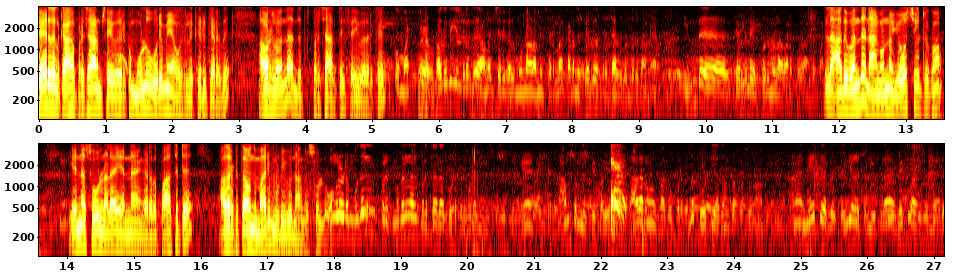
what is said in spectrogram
தேர்தலுக்காக பிரச்சாரம் செய்வதற்கு முழு உரிமை அவர்களுக்கு இருக்கிறது. அவர்கள் வந்து அந்த பிரச்சாரத்தை செய்வதற்கு இப்போ மற்ற பகுதியில் இருந்து அமைச்சர்கள் முன்னாள் அமைச்சர்லாம் கடந்த தேர்தல் பிரச்சாரத்துக்கு வந்திருந்தாங்க. இந்த தேர்தலில் எப்போ இருந்தெல்லாம் வர போகிறாங்க இல்லை அது வந்து நாங்கள் இன்னும் யோசிச்சுட்டு இருக்கோம் என்ன சூழ்நிலை என்னங்கிறத பார்த்துட்டு அதற்கு தகுந்த மாதிரி முடிவு நாங்கள் சொல்லுவோம். உங்களோட முதல் முதல் நாள் பிரச்சார கூட்டத்தில் கூட நீங்கள் சொல்லியிருந்தீங்க நாம் தமிழர் சாதாரணமாக பார்க்க போகிறதில்ல போட்டியாக தான் பார்க்க போகிறோம் ஆனால் நேற்று செய்தியாளர் சந்திப்பில் வேட்பாளர் சொன்னார்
